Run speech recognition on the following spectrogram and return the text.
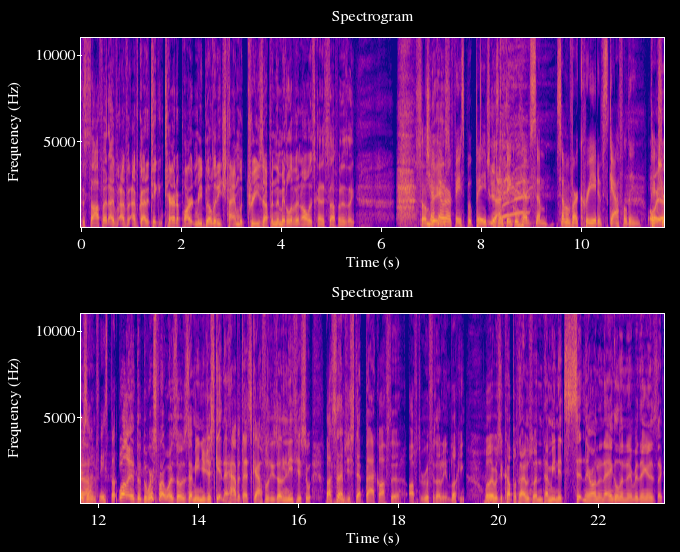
the soffit. I've, I've I've got to take and tear it apart and rebuild it each time with trees up in the middle of it and all this kind of stuff. And it's like some Check days. out our Facebook page because yeah. I think we have some some of our creative scaffolding oh, pictures oh, yeah. on Facebook. Well, the, the, worst part was those. I mean, you're just getting a habit that scaffolding is underneath you. So lots of times you step back off the off the roof without even looking. Well, there was a mm. couple times when I mean it's sitting there on an angle and everything, and it's like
